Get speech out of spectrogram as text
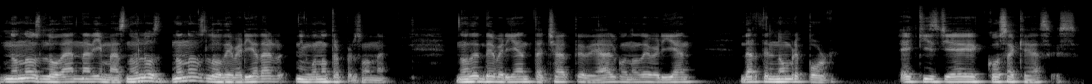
No nos lo da nadie más, no, no nos lo debería dar ninguna otra persona. No deberían tacharte de algo, no deberían darte el nombre por X, Y cosa que haces.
